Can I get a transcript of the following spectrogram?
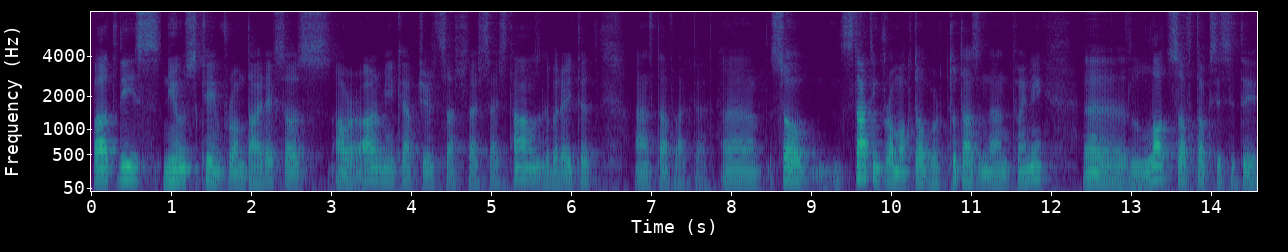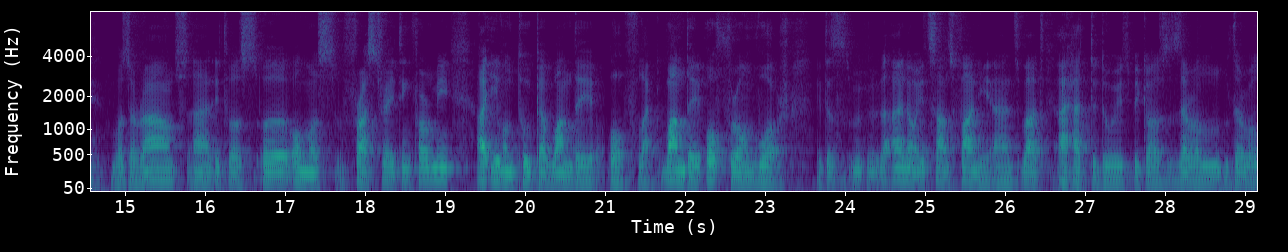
But these news came from direct source. Our army captured such such such towns, liberated and stuff like that. Uh, so starting from October 2020, uh, lots of toxicity was around and it was uh, almost frustrating for me. I even took a one day off, like one day off from war. It is i know it sounds funny and but i had to do it because there were there were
